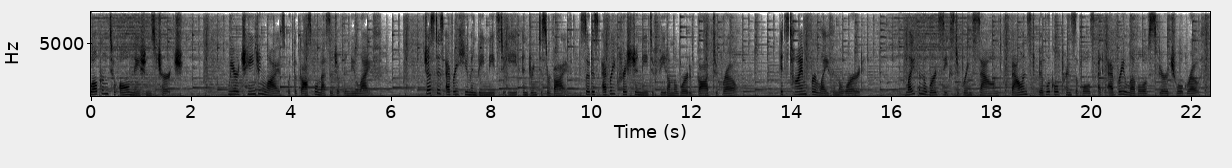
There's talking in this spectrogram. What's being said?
Welcome to All Nations Church. We are changing lives with the gospel message of the new life. Just as every human being needs to eat and drink to survive, so does every Christian need to feed on the Word of God to grow. It's time for Life in the Word. Life in the Word seeks to bring sound, balanced biblical principles at every level of spiritual growth.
